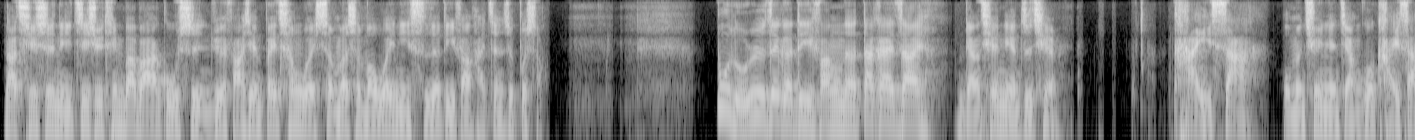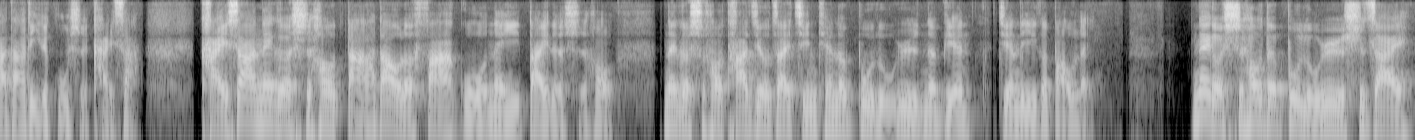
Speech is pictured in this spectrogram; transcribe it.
那其实你继续听爸爸的故事，你就会发现被称为什么什么威尼斯的地方还真是不少。布鲁日这个地方呢，大概在两千年之前，凯撒，我们去年讲过凯撒大帝的故事，凯撒，凯撒那个时候打到了法国那一带的时候。那个时候，他就在今天的布鲁日那边建立一个堡垒。那个时候的布鲁日是在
